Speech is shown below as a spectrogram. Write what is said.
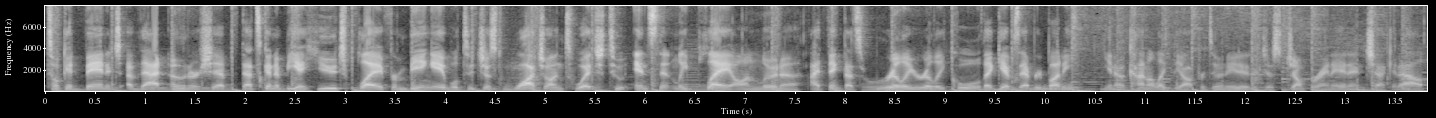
took advantage of that ownership. That's going to be a huge play from being able to just watch on Twitch to instantly play on Luna. I think that's really, really cool. That gives everybody, you know, kind of like the opportunity to just jump right in and check it out.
